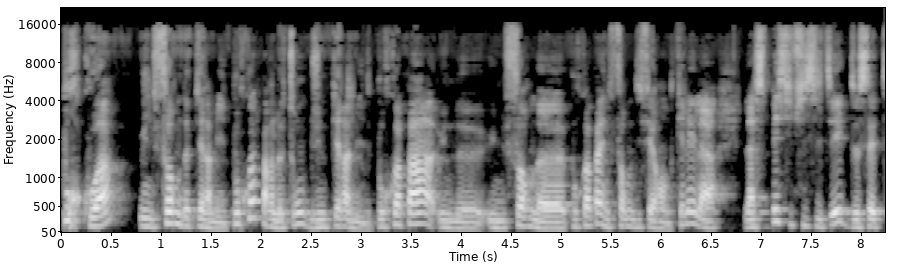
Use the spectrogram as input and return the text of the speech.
pourquoi une forme de pyramide? Pourquoi parle-t-on d'une pyramide? Pourquoi pas une, forme euh, Pourquoi pas une forme différente? Quelle est la, spécificité de cette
